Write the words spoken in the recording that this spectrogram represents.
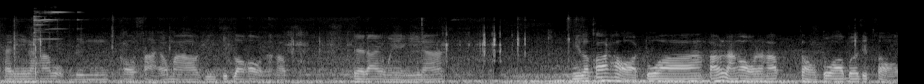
แค่นี้นะครับผมดึงเอา สายออกมาเอาดึงคลิปล็อกออกนะครับจะได้ออกมาอย่างนี้นะ นี่แล้วก็ถอดตัวปั๊มหลังออกนะครับสองตัวเบอร์สิบสอง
